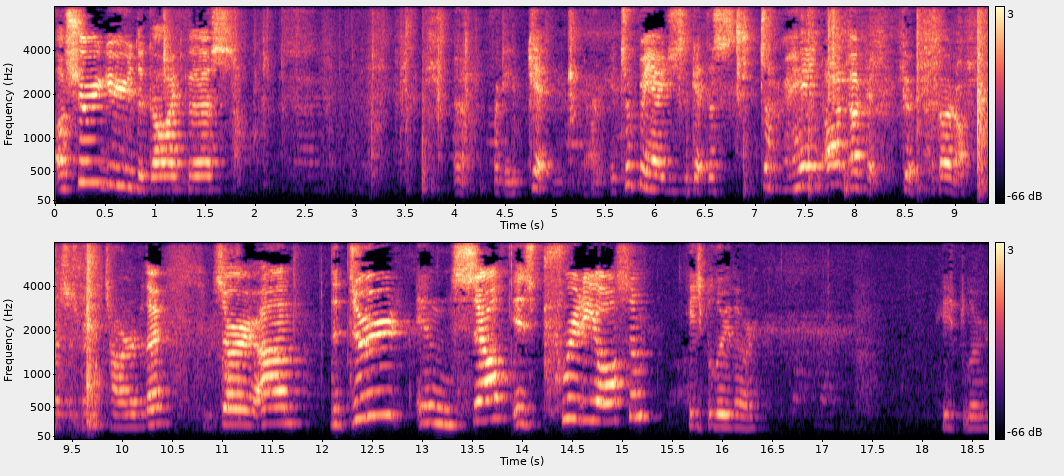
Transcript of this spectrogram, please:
I'll show you the guy first. Uh, if I can get, it took me ages to get this hand on. Okay, good, I got it off. Let's just bring the turret over there. So, um, the dude himself is pretty awesome. He's blue though. He's blue.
